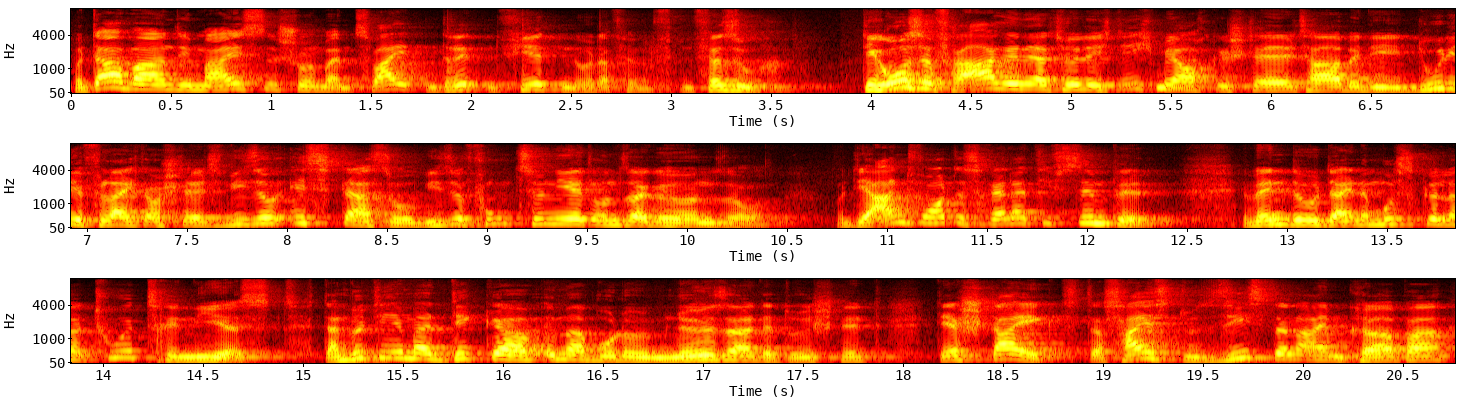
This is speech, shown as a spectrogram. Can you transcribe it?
Und da waren die meisten schon beim zweiten, dritten, vierten oder fünften Versuch. Die große Frage natürlich, die ich mir auch gestellt habe, die du dir vielleicht auch stellst, wieso ist das so? Wieso funktioniert unser Gehirn so? Und die Antwort ist relativ simpel. Wenn du deine Muskulatur trainierst, dann wird die immer dicker, immer voluminöser, der Durchschnitt, der steigt. Das heißt, du siehst an einem Körper,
